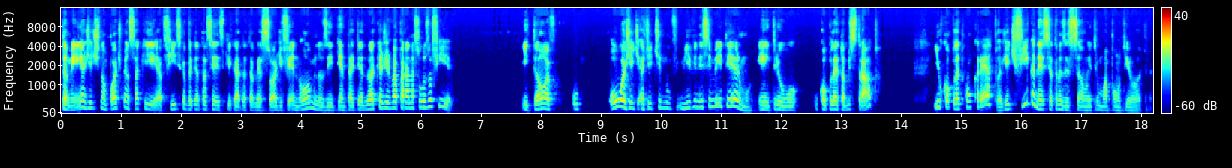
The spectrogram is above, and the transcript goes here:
Também a gente não pode pensar que a física vai tentar ser explicada através só de fenômenos e tentar entender que a gente vai parar na filosofia. Então, a, o, ou a gente, a gente vive nesse meio termo entre o, o completo abstrato e o completo concreto. A gente fica nessa transição entre uma ponta e outra.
